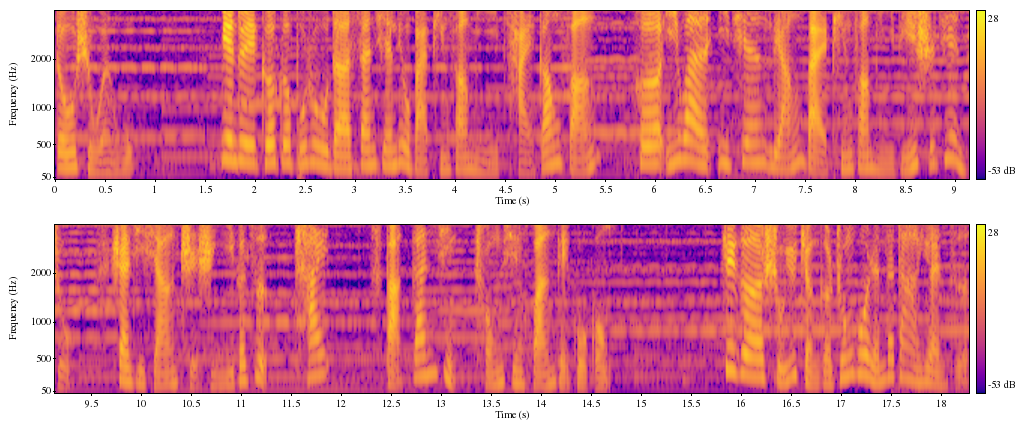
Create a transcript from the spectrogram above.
都是文物。面对格格不入的三千六百平方米彩钢房。和一万一千两百平方米临时建筑，单霁翔只是一个字：拆，把干净重新还给故宫。这个属于整个中国人的大院子，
